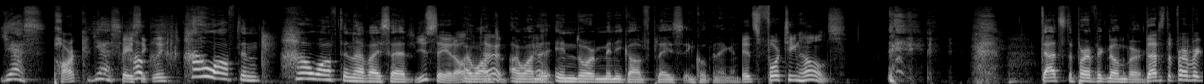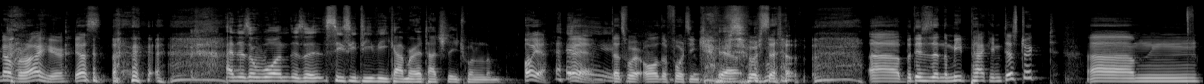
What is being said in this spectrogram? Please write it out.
Yes. park. Yes. basically. How, how often? How often have I said? You say it all I the want. time. I want Yeah. an indoor mini golf place in Copenhagen. It's 14 holes. That's the perfect number. That's the perfect number, I hear. Yes. and there's a one. There's a CCTV camera attached to each one of them. Oh yeah, yeah, yeah. That's where all the 14 cameras Yeah. were set up. Uh, but this is in the meatpacking district. Um,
